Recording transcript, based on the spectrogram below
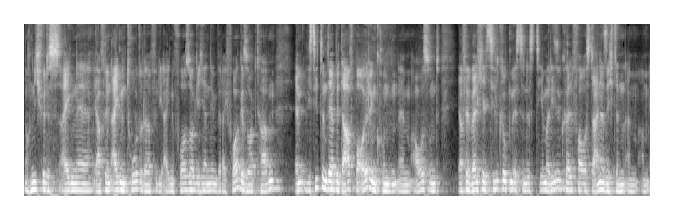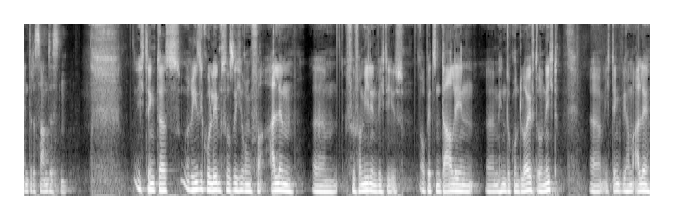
noch nicht für das eigene, ja, für den eigenen Tod oder für die eigene Vorsorge hier in dem Bereich vorgesorgt haben. Ähm, wie sieht denn der Bedarf bei euren Kunden ähm, aus und ja, für welche Zielgruppen ist denn das Thema Risiko-LV aus deiner Sicht denn ähm, am interessantesten? Ich denke, dass Risikolebensversicherung vor allem ähm, für Familien wichtig ist. Ob jetzt ein Darlehen äh, im Hintergrund läuft oder nicht. Ich denke, wir haben alle ähm,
